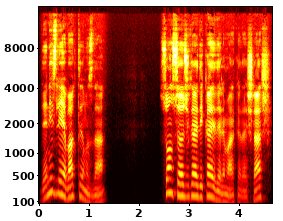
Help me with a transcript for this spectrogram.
Denizli'ye baktığımızda son sözcüklere dikkat edelim arkadaşlar.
